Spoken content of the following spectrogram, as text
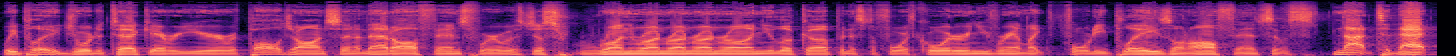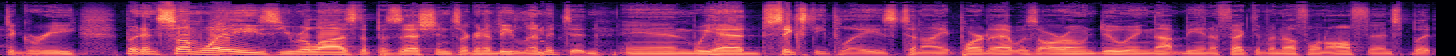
we played Georgia Tech every year with Paul Johnson and that offense where it was just run, run, run, run, run. You look up and it's the fourth quarter and you've ran like 40 plays on offense. It was not to that degree, but in some ways you realize the possessions are going to be limited. And we had 60 plays tonight. Part of that was our own doing, not being effective enough on offense, but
